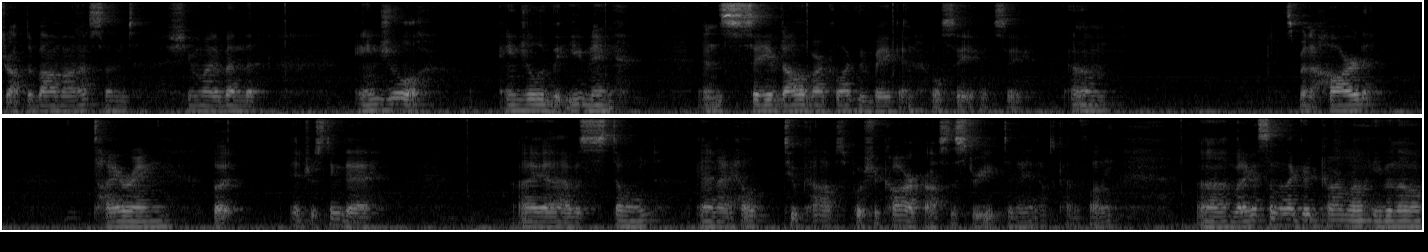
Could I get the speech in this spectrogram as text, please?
dropped a bomb on us, and she might have been the angel, angel of the evening, and saved all of our collective bacon. We'll see. We'll see. Um, it's been a hard, tiring, but interesting day. I uh, I was stoned, and I helped two cops push a car across the street today. That was kind of funny. Uh, but I guess some of that good karma, even though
